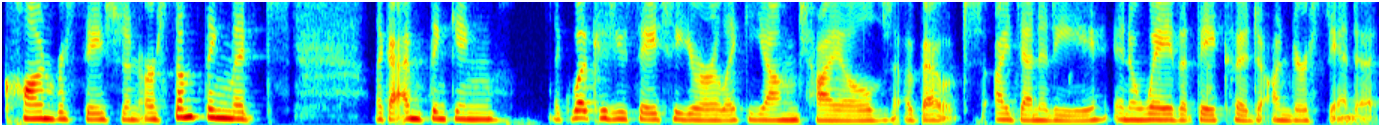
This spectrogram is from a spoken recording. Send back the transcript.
conversation or something that like i'm thinking like what could you say to your like young child about identity in a way that they could understand it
